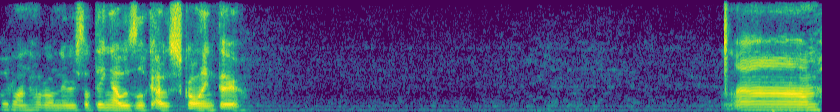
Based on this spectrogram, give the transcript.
Hold on, hold on. There was something I was look I was scrolling through. Um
